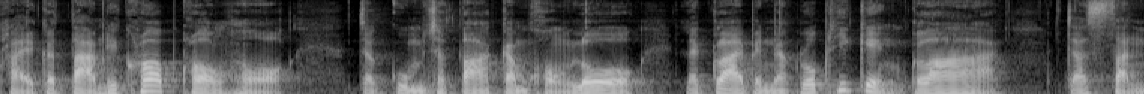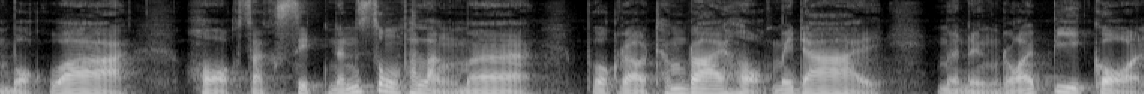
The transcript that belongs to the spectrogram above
ใครก็ตามที่ครอบครองหอกจะกลุ่มชะตากรรมของโลก และกลายเป็นนักรบที่เก่งกล้า จัสสันบอกว่า หอกศักดิ์สิทธิ์นั้นทรงพลังมาก พวกเราทำลายหอกไม่ได้ เมื่อ 100 ปีก่อน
